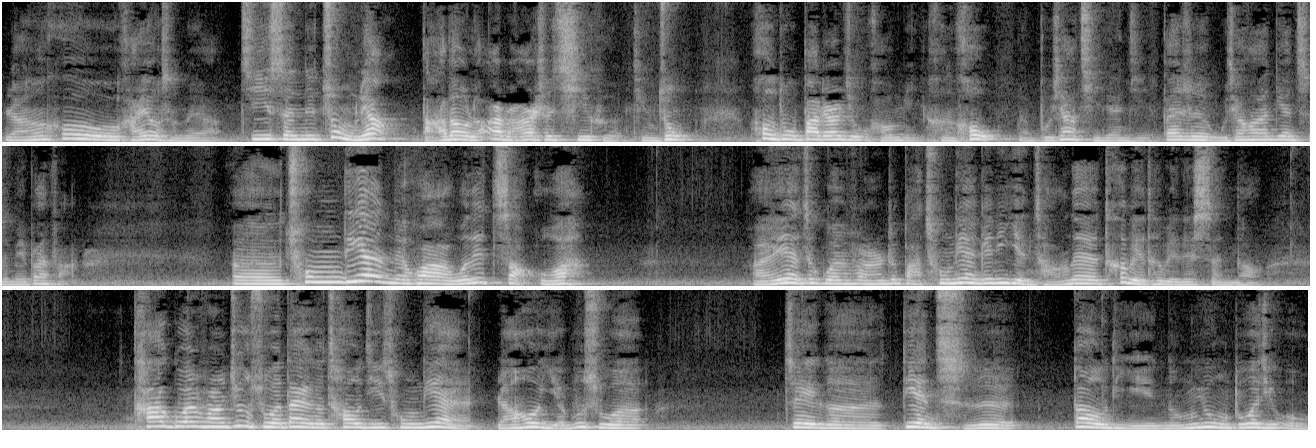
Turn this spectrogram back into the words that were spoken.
然后还有什么呀？机身的重量达到了二百二十七克，挺重。厚度八点九毫米，很厚，不像旗舰机。但是五千毫安电池没办法。呃，充电的话，我得找啊。哎呀，这官方就把充电给你隐藏的特别特别的深呐。他官方就说带个超级充电，然后也不说这个电池到底能用多久，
